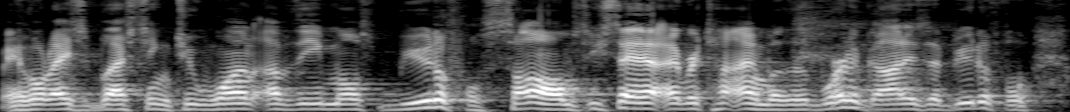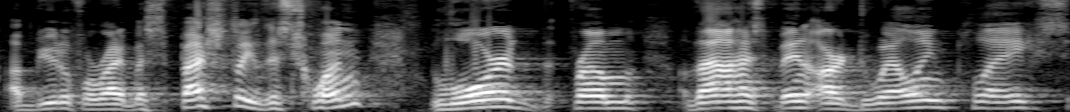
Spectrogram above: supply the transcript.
May the Lord add his blessing to one of the most beautiful psalms. You say that every time. Well, the word of God is a beautiful, a beautiful but especially this one. Lord, from thou hast been our dwelling place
